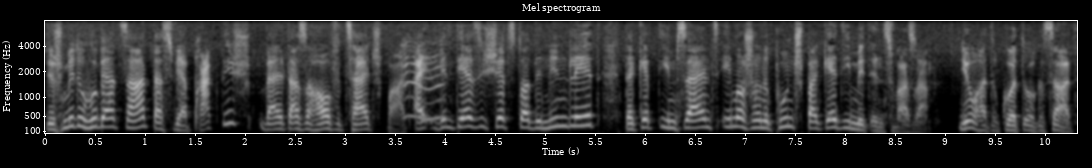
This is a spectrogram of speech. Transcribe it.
Der Schmiede Hubert sagt, das wäre praktisch, weil das ein Haufen Zeit spart. Wenn der sich jetzt dort hinlädt, da gibt ihm seins immer schon eine Punsch Spaghetti mit ins Wasser. Jo, hatte Kurt auch gesagt.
